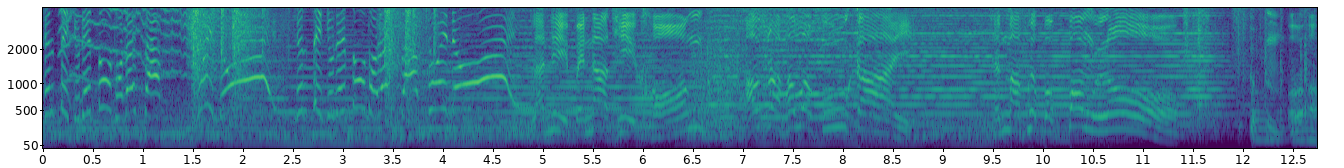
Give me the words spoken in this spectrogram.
ฉันติดอยู่ในตู้โทรศัพท์ ช่วยด้วย ฉันติดอยู่ในตู้โทรศัพท์ ช่วยด้วย และนี่เป็นหน้าที่ของอัลตร้าพาวเวอร์ฟูกายฉันมาเพื่อปกป้องโลกอืมโอ้โอ้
